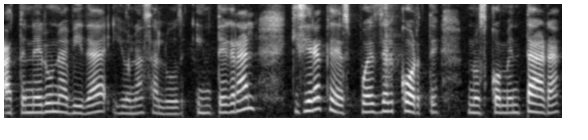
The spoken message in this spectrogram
a tener una vida y una salud integral. Quisiera que después del corte nos comentara,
